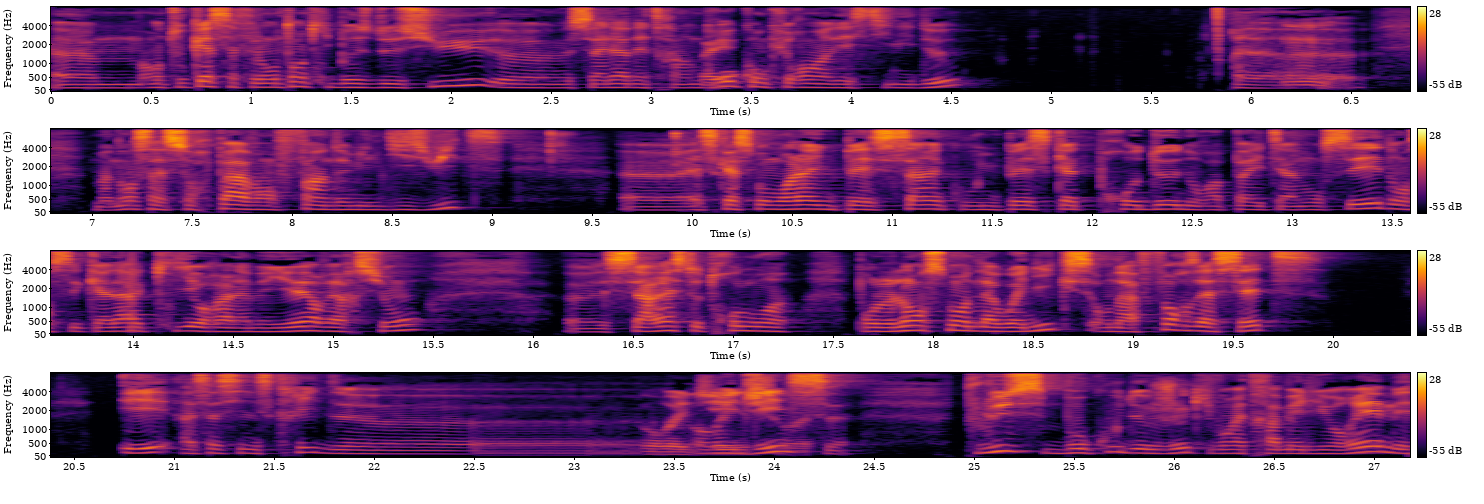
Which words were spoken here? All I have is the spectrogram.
Euh, en tout cas, ça fait longtemps qu'ils bossent dessus. Euh, ça a l'air d'être un gros concurrent à Destiny 2. Euh, mm. Maintenant, ça sort pas avant fin 2018. Est-ce qu'à ce, moment-là, une PS5 ou une PS4 Pro 2 n'aura pas été annoncée? Dans ces cas-là, qui aura la meilleure version? Ça reste trop loin. Pour le lancement de la One X, on a Forza 7 et Assassin's Creed Origins plus beaucoup de jeux qui vont être améliorés, mais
